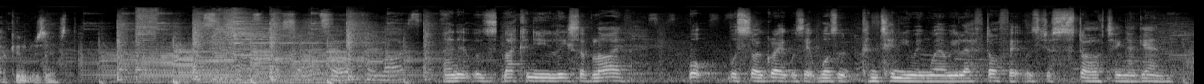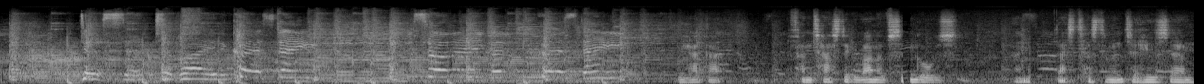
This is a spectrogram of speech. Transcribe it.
I couldn't resist. And it was like a new lease of life. What was so great was it wasn't continuing where we left off, it was just starting again. Fantastic run of singles, and that's testament to his um,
